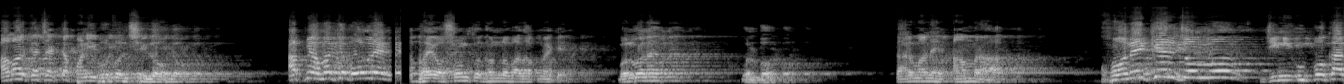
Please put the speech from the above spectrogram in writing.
আমার কাছে একটা পানি বোতল ছিল। আপনি আমাকে বললেন, ভাই, অসংখ্য ধন্যবাদ আপনাকে। বলব না? বলব। তার মানে আমরা ক্ষণেকের জন্য যিনি উপকার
